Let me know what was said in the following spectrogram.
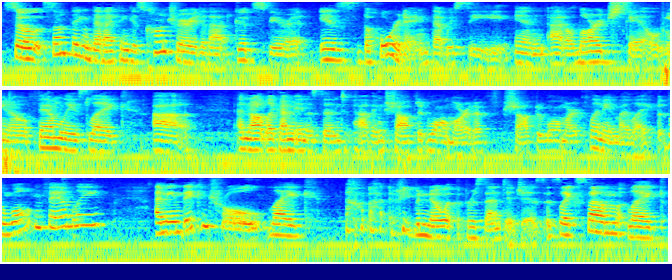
So something that i think is contrary to that good spirit is the hoarding that we see in at a large scale. You know families like uh, and not like I'm innocent of having shopped at Walmart. I've shopped at Walmart plenty in my life. But the Walton family, I mean, they control like I don't even know what the percentage is. It's like some like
